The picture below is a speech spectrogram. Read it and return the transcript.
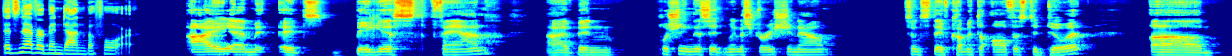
that's never been done before? I am its biggest fan. I've been pushing this administration now since they've come into office to do it. Um,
